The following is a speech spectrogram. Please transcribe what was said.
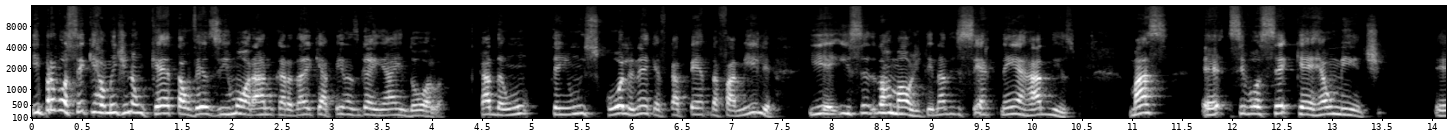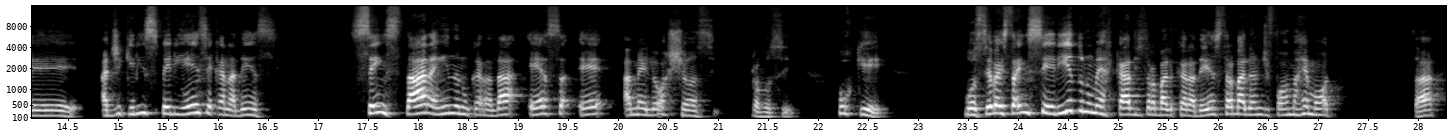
E para você que realmente não quer, talvez, ir morar no Canadá e quer apenas ganhar em dólar, cada um tem uma escolha, né? Quer ficar perto da família, e isso é normal, gente, não tem nada de certo nem errado nisso. Mas é, se você quer realmente é, adquirir experiência canadense, sem estar ainda no Canadá, essa é a melhor chance para você. Por quê? Você vai estar inserido no mercado de trabalho canadense trabalhando de forma remota. Tá?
